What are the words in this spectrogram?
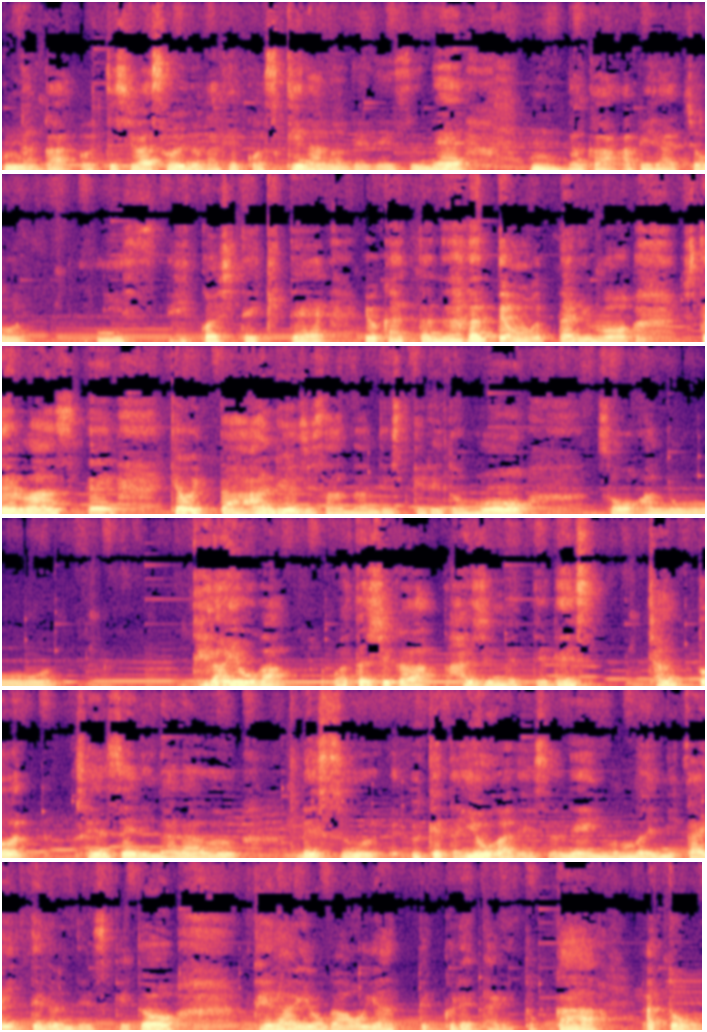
なんか私はそういうのが結構好きなのでですね、うん、なんかアビラ町に引っ越してきてよかったなって思ったりもしてます。で、今日行った安隆寺さんなんですけれども、そう、あの、寺ヨガ私が初めてレス、ちゃんと先生に習うレッスン受けたヨガですよね。今まで2回行ってるんですけど、寺ヨガをやってくれたりとか、あと、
